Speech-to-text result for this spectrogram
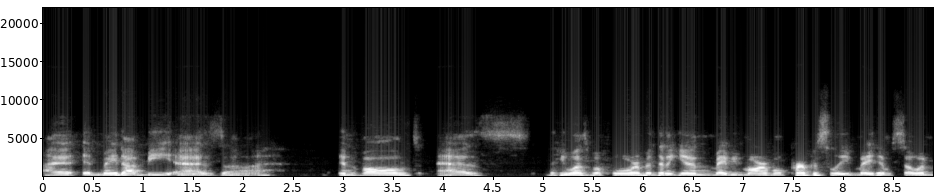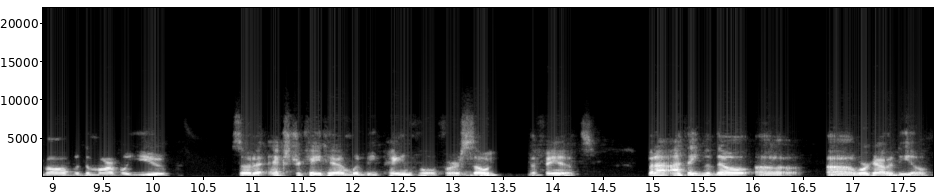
I, it may not be as uh, involved as he was before, but then again, maybe Marvel purposely made him so involved with the Marvel U, so to extricate him would be painful for so the fans. But I, I think that they'll uh, uh, work out a deal.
